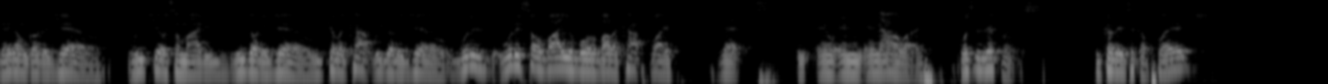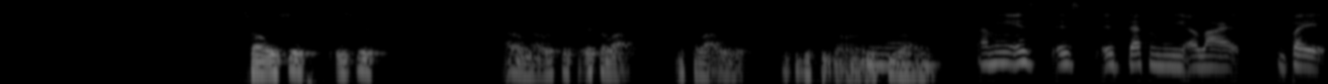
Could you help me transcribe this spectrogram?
they don't go to jail. We kill somebody, we go to jail. We kill a cop, we go to jail. What is what is so valuable about a cop's life that's in, in, in our life? What's the difference? Because they took a pledge? So it's just it's just I don't know. It's just it's a lot. It's a lot with it. We could just keep going. Just keep riding. I mean, it's it's it's definitely a lot, but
